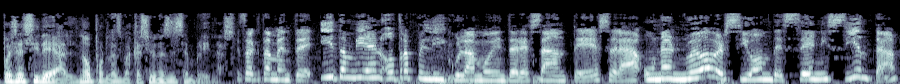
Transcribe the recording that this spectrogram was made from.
pues es ideal, ¿no? Por las vacaciones decembrinas. Exactamente. Y también otra película muy interesante será una nueva versión de Cenicienta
